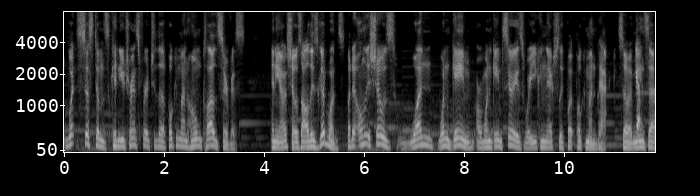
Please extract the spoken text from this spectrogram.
what systems can you transfer to the Pokemon Home Cloud service, and you know it shows all these good ones, but it only shows one one game or one game series where you can actually put Pokemon back. So it Yeah. means uh,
